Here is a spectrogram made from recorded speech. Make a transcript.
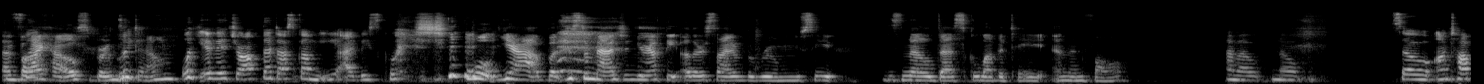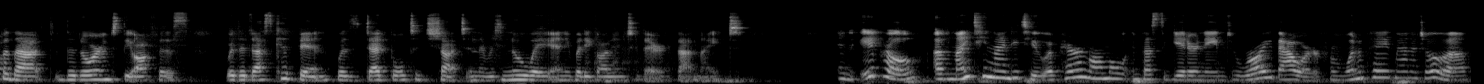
That's Buy like, house, burns like- it down. like if it dropped that desk on me, I'd be squished. well, yeah, but just imagine you're at the other side of the room and you see this metal desk levitate and then fall. I'm out. No. So on top of that, the door into the office where the desk had been was dead bolted shut, and there was no way anybody got into there that night. In April of 1992, a paranormal investigator named Roy Bauer from Winnipeg, Manitoba,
